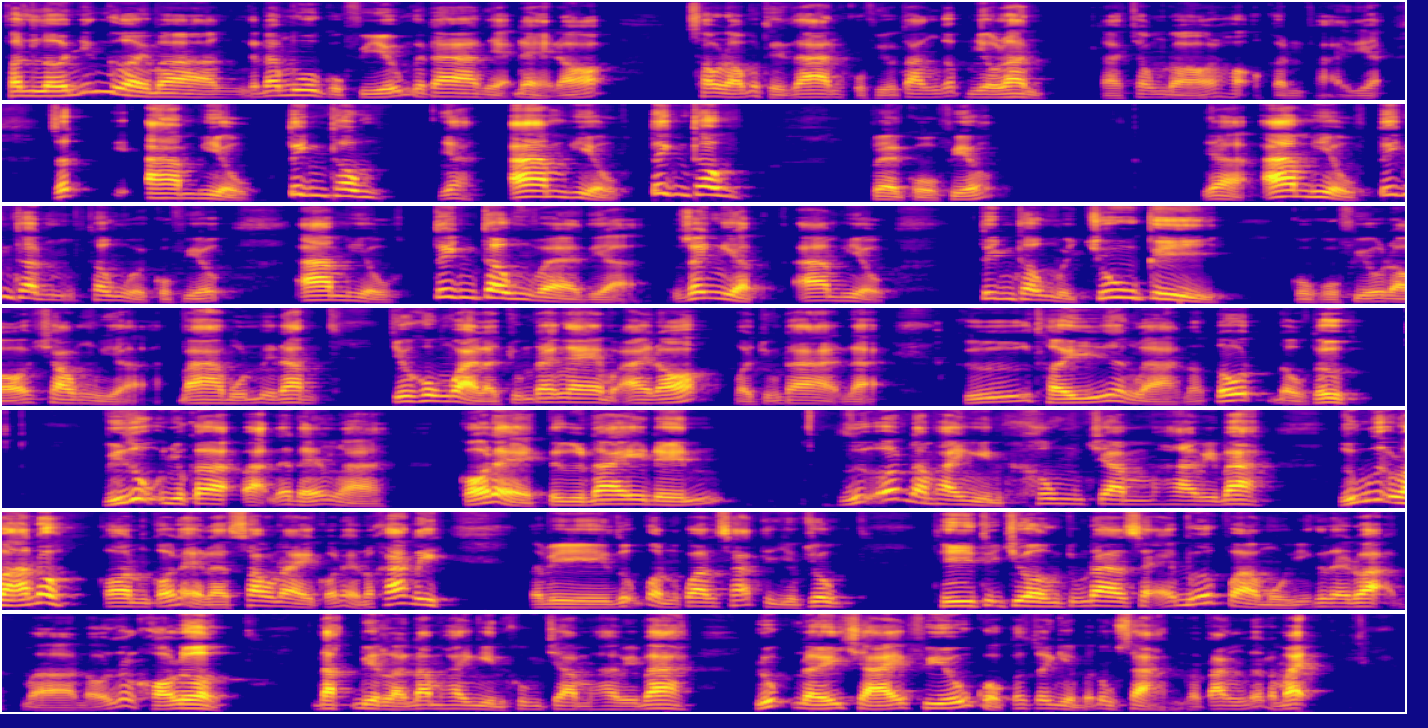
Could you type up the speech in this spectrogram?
Phần lớn những người mà người ta mua cổ phiếu người ta để để đó sau đó một thời gian cổ phiếu tăng gấp nhiều lần là trong đó họ cần phải gì ạ? Rất am hiểu tinh thông nha, am hiểu tinh thông về cổ phiếu. Nha, am hiểu tinh thần thông về cổ phiếu, am hiểu tinh thông về gì ạ? Doanh nghiệp, am hiểu tinh thông về chu kỳ của cổ phiếu đó trong gì ạ? Ba, bốn mươi năm. Chứ không phải là chúng ta nghe một ai đó mà chúng ta lại cứ thấy rằng là nó tốt đầu tư. Ví dụ như các bạn đã thấy là có thể từ nay đến giữa năm 2023 Dũng dự đoán thôi, còn có thể là sau này có thể nó khác đi. Tại vì Dũng còn quan sát thị trường chung. Thì thị trường chúng ta sẽ bước vào một những cái giai đoạn mà nó rất là khó lường, đặc biệt là năm 2023 lúc đấy trái phiếu của các doanh nghiệp bất động sản nó tăng rất là mạnh.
